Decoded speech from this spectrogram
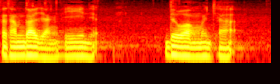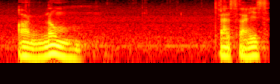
ถ้าทำได้อย่างนี้เนี่ยดวงมันจะอ่อนนุ่ม จะใส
